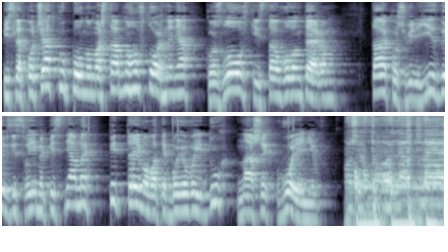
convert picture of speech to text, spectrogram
Після початку повномасштабного вторгнення Козловський став волонтером. Також він їздив зі своїми піснями підтримувати бойовий дух наших воїнів. Може, доля не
